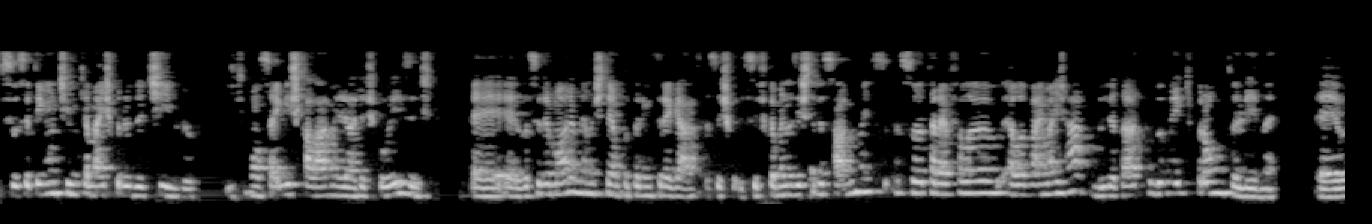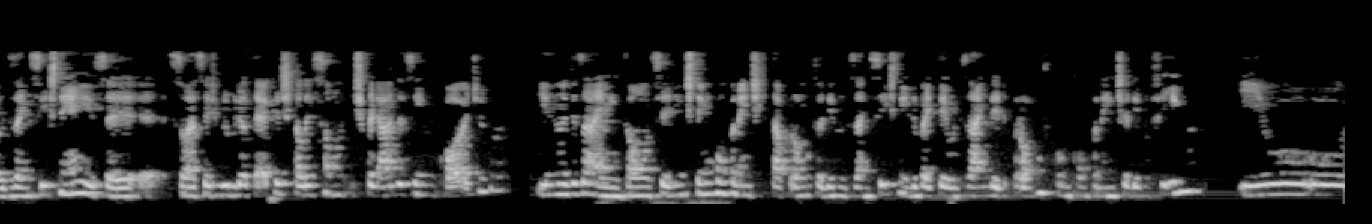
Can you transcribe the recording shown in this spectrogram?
Se você tem um time que é mais produtivo e que consegue escalar melhor as coisas, é, você demora menos tempo para entregar essas coisas. Você fica menos estressado, mas a sua tarefa ela, ela vai mais rápido, já está tudo meio que pronto ali, né? É, o Design System é isso, é, é, são essas bibliotecas que elas são espelhadas em código e no design. Então, se a gente tem um componente que está pronto ali no Design System, ele vai ter o design dele pronto como componente ali no Figma e o, o,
